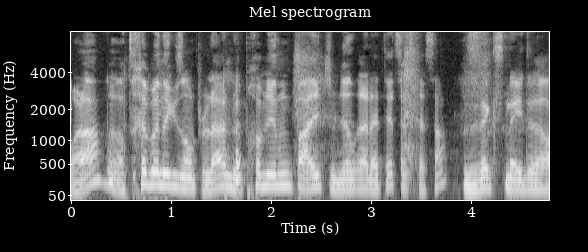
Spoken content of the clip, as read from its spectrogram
Voilà, un très bon exemple. Là, le premier nom pareil qui me viendrait à la tête, ce serait ça. Zack Snyder,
